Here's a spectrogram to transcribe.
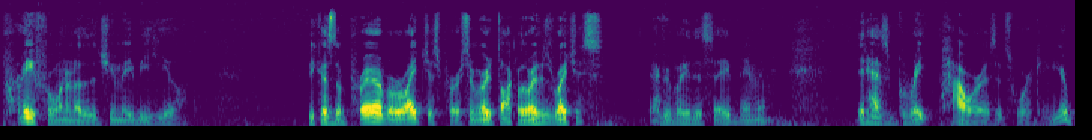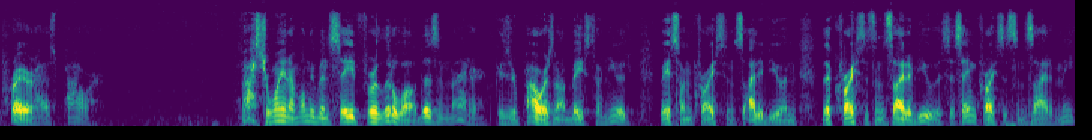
pray for one another that you may be healed. Because the prayer of a righteous person, we already talked about right? Who's righteous? Everybody that's saved, amen. It has great power as it's working. Your prayer has power. Pastor Wayne, I've only been saved for a little while. It doesn't matter because your power is not based on you. It's based on Christ inside of you. And the Christ that's inside of you is the same Christ that's inside of me.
